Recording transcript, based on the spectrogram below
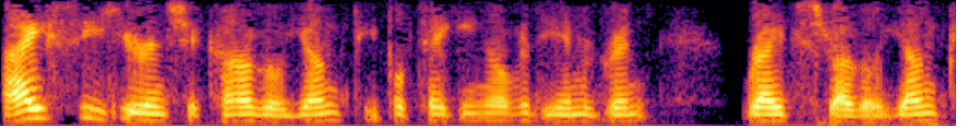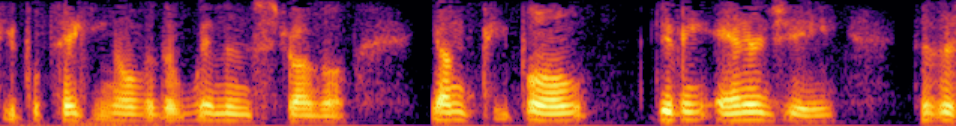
I see here in Chicago young people taking over the immigrant rights struggle, young people taking over the women's struggle, young people giving energy to the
